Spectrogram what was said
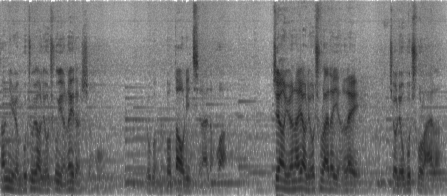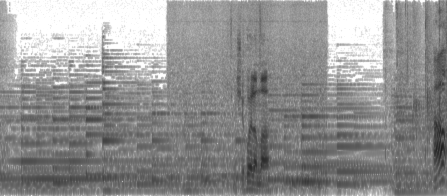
当你忍不住要流出眼泪的时候，如果能够倒立起来的话，这样原来要流出来的眼泪就流不出来了。你学会了吗？好。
